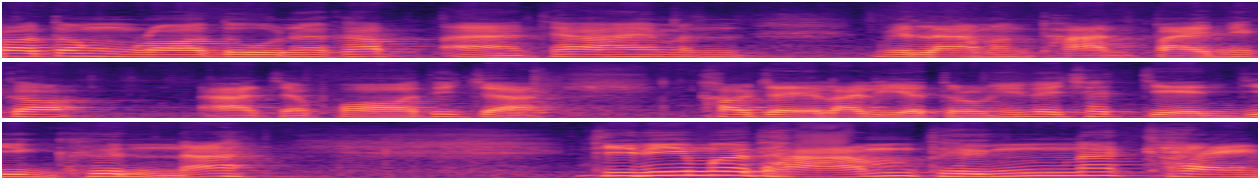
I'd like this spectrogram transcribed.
ก็ต้องรอดูนะครับอ่าถ้าให้มันเวลามันผ่านไปนี่ก็อาจจะพอที่จะเข้าใจรายละเอียดตรงนี้ได้ชัดเจนยิ่งขึ้นนะทีนี้เมื่อถามถึงนักแข่ง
